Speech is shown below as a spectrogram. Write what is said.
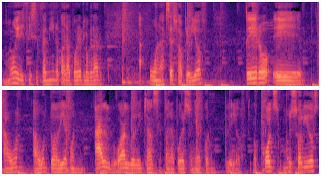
muy difícil camino para poder lograr un acceso a playoff, pero aún, aún todavía con algo, algo de chances para poder soñar con un playoff. Los Colts muy sólidos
